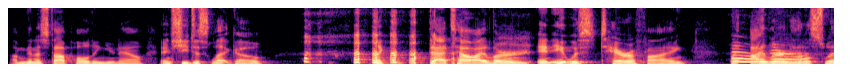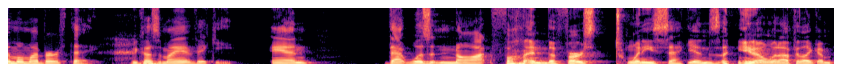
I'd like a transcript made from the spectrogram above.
"I'm gonna stop holding you now," and she just let go. like that's how I learned, and it was terrifying. But oh, I learned how to swim on my birthday because of my aunt Vicky, and that was not fun the first 20 seconds, you know, when I feel like I'm.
